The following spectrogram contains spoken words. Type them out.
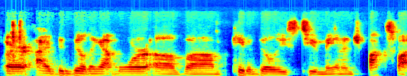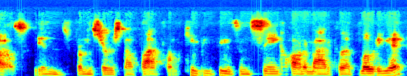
Where I've been building out more of um, capabilities to manage box files in from the ServiceNow platform, keeping things in sync, automatically uploading it.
